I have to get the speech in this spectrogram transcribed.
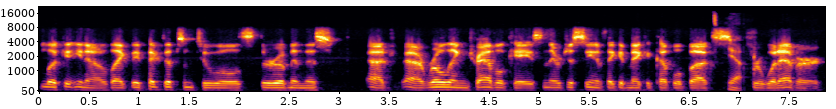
looking, you know, like they picked up some tools, threw them in this uh, uh, rolling travel case, and they were just seeing if they could make a couple bucks Yeah. for whatever.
